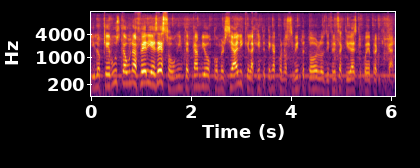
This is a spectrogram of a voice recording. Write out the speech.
Y lo que busca una feria es eso, un intercambio comercial y que la gente tenga conocimiento de todas las diferentes actividades que puede practicar.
